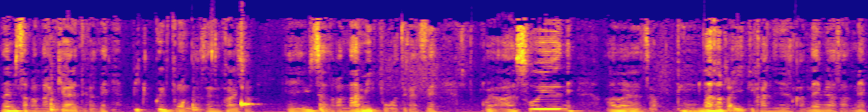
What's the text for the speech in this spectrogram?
なみさんが泣き荒れって感じね。びっくりぽんですね、かりさん。えー、ゆりちゃんがなみぽーって感じですね。これ、あ、そういうね、あの、あれですか、仲がいいって感じですかね、皆さんね。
